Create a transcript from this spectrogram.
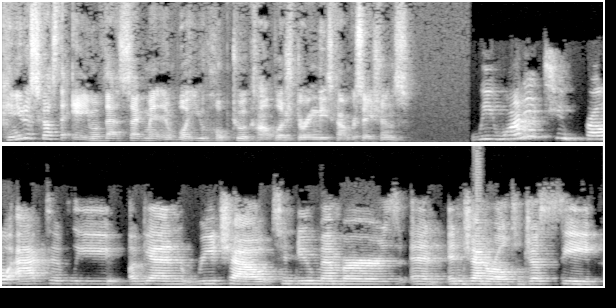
Can you discuss the aim of that segment and what you hope to accomplish during these conversations? We wanted to proactively, again, reach out to new members and in general to just see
